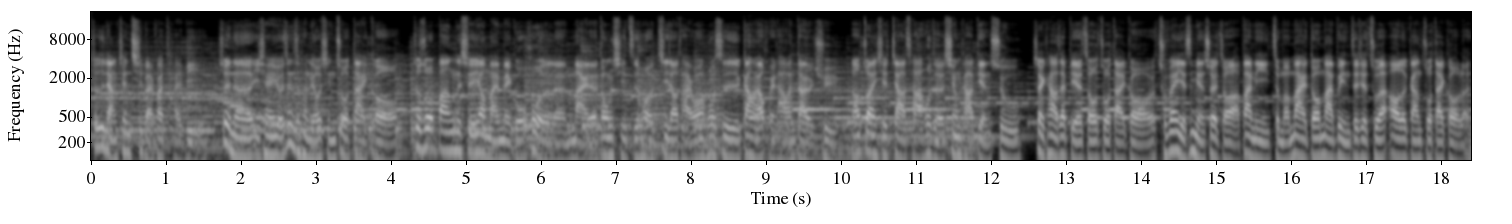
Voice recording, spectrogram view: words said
就是两千七百块台币。所以呢，以前有一阵子很流行做代购，就说帮那些要买美国货的人买了东西之后寄到台湾，或是刚好要回台湾带回去，然后赚一些价差或者信用卡点数。所以看到在别的州做代购，除非也是免税州啊，不然你怎么卖都卖不赢这些住在奥勒冈做代购人。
